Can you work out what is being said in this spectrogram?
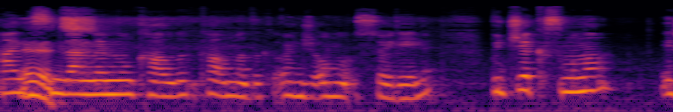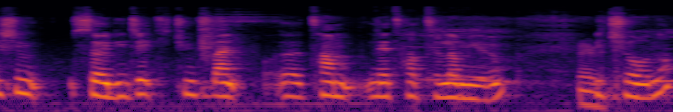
Hangisinden Evet. memnun kaldık kalmadık önce onu söyleyelim. Bütçe kısmını eşim söyleyecek çünkü ben e, tam net hatırlamıyorum Evet. birçoğunu.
